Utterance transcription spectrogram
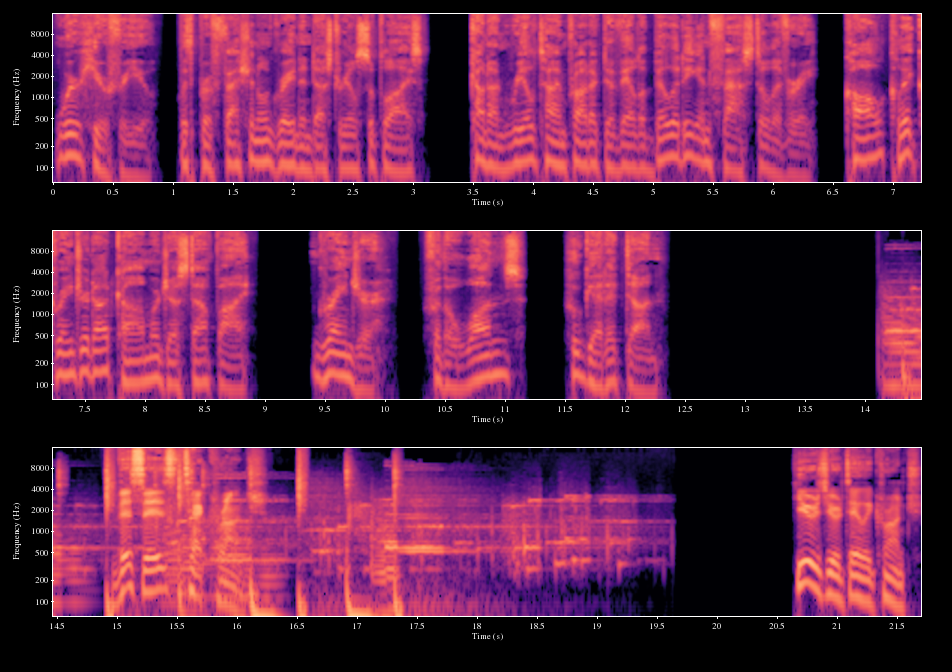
we're here for you with professional grade industrial supplies. Count on real time product availability and fast delivery. Call clickgrainger.com or just stop by. Grainger for the ones who get it done. This is TechCrunch. Here's your Daily Crunch.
